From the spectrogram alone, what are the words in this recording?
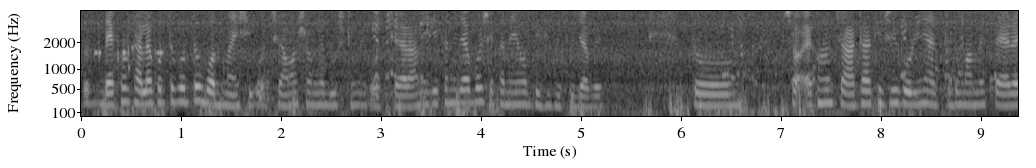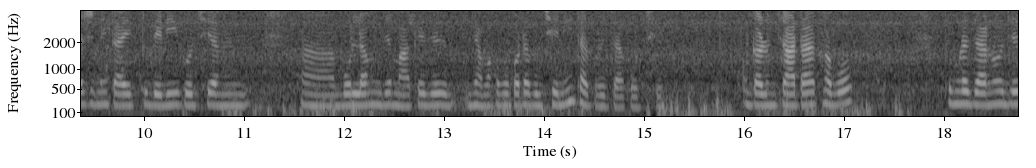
তো দেখো, খেলা করতে করতেও বদমাইশি করছে। আমার সঙ্গে দুষ্টুমি করছে। আর আমি যেখানে যাব সেখানে ও পিছু পিছু যাবে। তো এখনও চাটা কিছুই করিনি। আজকে তো মামের স্যার আসেনি, তাই একটু দেরিই করছি। আমি বললাম যে, মাকে যে জামা কাপড় কটা গুছিয়ে নিই, তারপরে চা করছি। কারণ চাটা খাব তোমরা জানো যে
